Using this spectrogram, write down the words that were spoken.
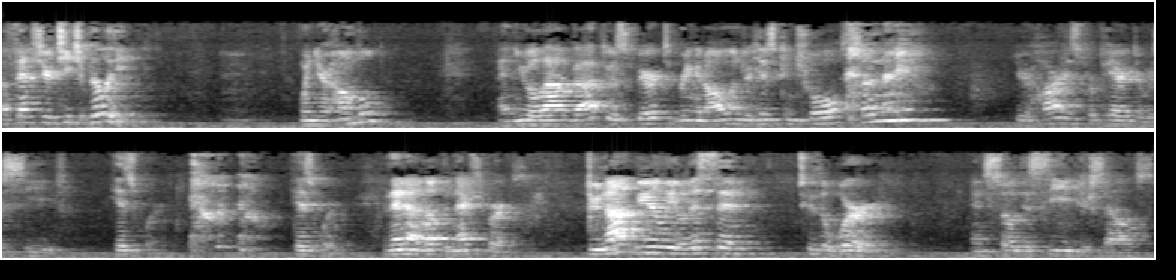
affects your teachability. When you're humbled and you allow God through His Spirit to bring it all under His control, suddenly your heart is prepared to receive His word. His word. And then I love the next verse. Do not merely listen to the word and so deceive yourselves.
